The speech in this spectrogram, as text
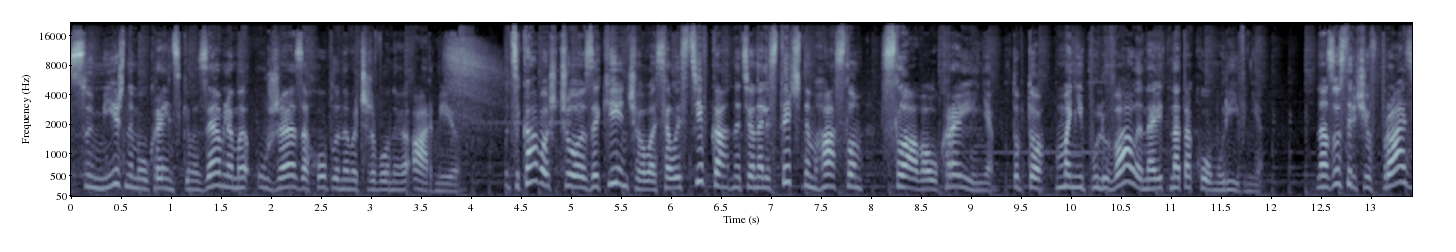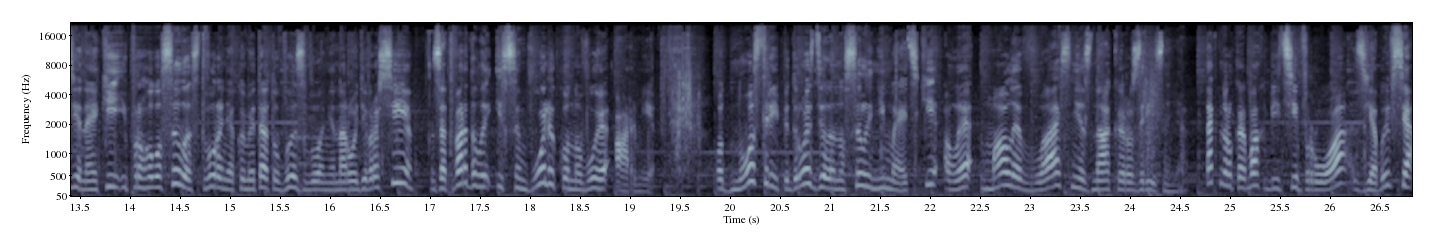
суміжними українськими землями, уже захопленими Червоною армією. Цікаво, що закінчувалася листівка націоналістичним гаслом Слава Україні, тобто маніпулювали навіть на такому рівні. На зустрічі в Празі, на якій і проголосили створення комітету визволення народів Росії, затвердили і символіку нової армії. Однострій підрозділи носили німецькі, але мали власні знаки розрізнення. Так на рукавах бійців РОА з'явився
